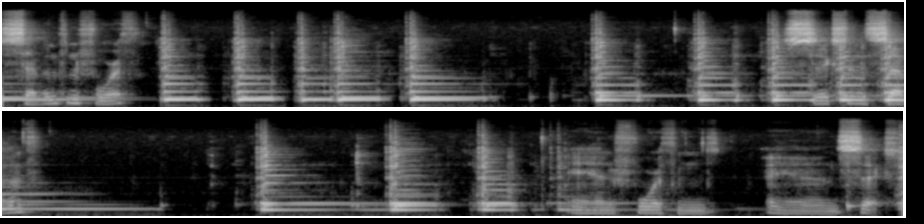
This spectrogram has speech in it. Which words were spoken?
seventh and fourth, sixth and seventh, and fourth and, and sixth.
